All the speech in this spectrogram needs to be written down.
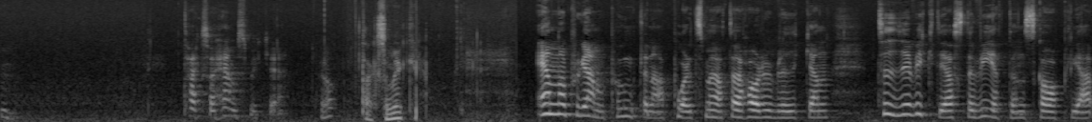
Mm. Tack så hemskt mycket. Ja, tack så mycket. En av programpunkterna på årets möte har rubriken 10 viktigaste vetenskapliga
